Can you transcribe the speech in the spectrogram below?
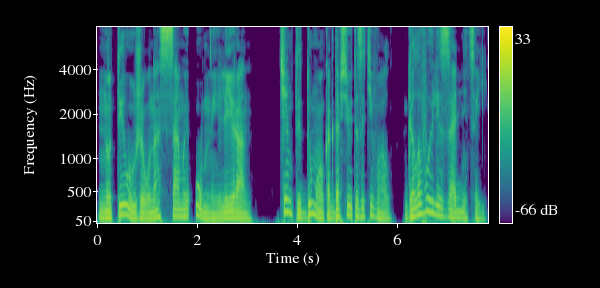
но ты уже у нас самый умный, Лейран. Чем ты думал, когда все это затевал? Головой или задницей?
